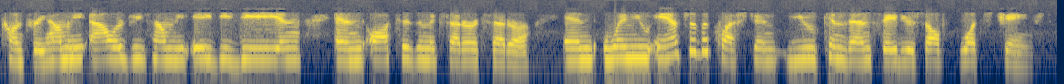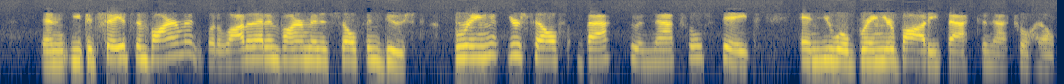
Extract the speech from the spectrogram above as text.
country? How many allergies, how many ADD and, and autism, et cetera, et cetera? And when you answer the question, you can then say to yourself, what's changed? And you could say it's environment, but a lot of that environment is self-induced. Bring yourself back to a natural state and you will bring your body back to natural health.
